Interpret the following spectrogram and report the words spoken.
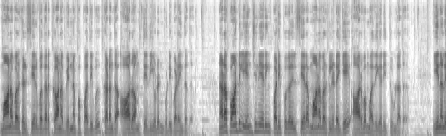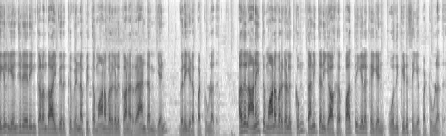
மாணவர்கள் சேர்வதற்கான விண்ணப்ப பதிவு கடந்த ஆறாம் தேதியுடன் முடிவடைந்தது. நடப்பாண்டில் என்ஜினியரிங் படிப்புகளில் சேர மாணவர்களிடையே ஆர்வம் அதிகரித்துள்ளது. இந்நிலையில் என்ஜினியரிங் கலந்தாய்விற்கு விண்ணப்பித்த மாணவர்களுக்கான ரேண்டம் எண் வெளியிடப்பட்டுள்ளது அதில் அனைத்து மாணவர்களுக்கும் தனித்தனியாக பத்து இலக்க எண் ஒதுக்கீடு செய்யப்பட்டுள்ளது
